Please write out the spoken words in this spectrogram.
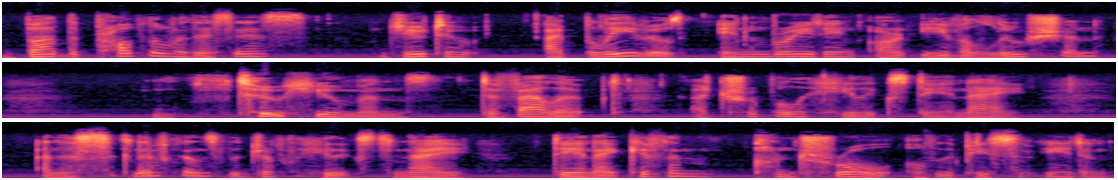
But the problem with this is, due to, I believe it was inbreeding or an evolution, two humans developed a triple helix DNA. And the significance of the triple helix DNA, DNA give them control over the piece of Eden,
